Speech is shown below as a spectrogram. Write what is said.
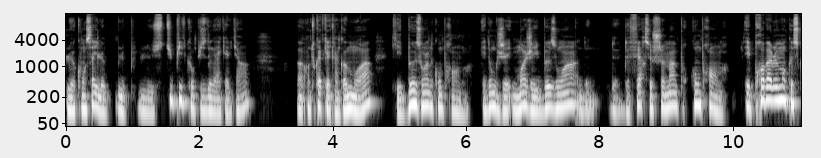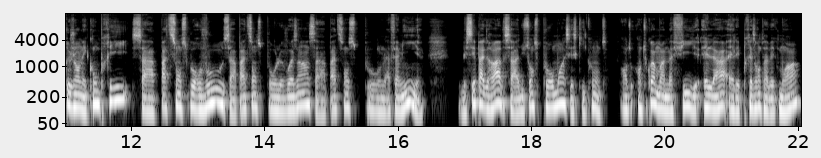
le conseil le, plus stupide qu'on puisse donner à quelqu'un, euh, en tout cas de quelqu'un comme moi, qui ait besoin de comprendre. Et donc moi j'ai eu besoin de, faire ce chemin pour comprendre et probablement que ce que j'en ai compris, ça a pas de sens pour vous, ça a pas de sens pour le voisin, ça a pas de sens pour la famille. Mais c'est pas grave, ça a du sens pour moi, c'est ce qui compte. En, tout cas, moi, ma fille est là, elle est présente avec moi,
